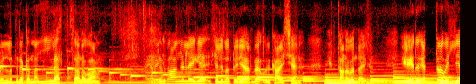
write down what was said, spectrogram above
വെള്ളത്തിനൊക്കെ നല്ല തണവാണ്. ഭാഗങ്ങളിലേക്ക് ചെല്ലുന്ന പെരിയാറിന്റെ ഒരു കാഴ്ചയാണ് ഈ തണുവ് എന്തായാലും ഏത് എത്ര വലിയ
